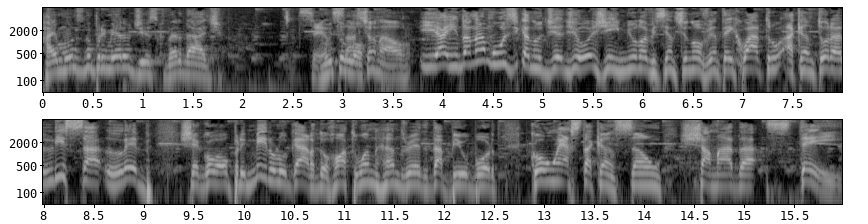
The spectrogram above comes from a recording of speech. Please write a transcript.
Raimundos no primeiro disco, verdade. Sensacional. E ainda na música, no dia de hoje, em 1994, a cantora Lisa Leb chegou ao primeiro lugar do Hot 100 da Billboard com esta canção chamada Stay.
